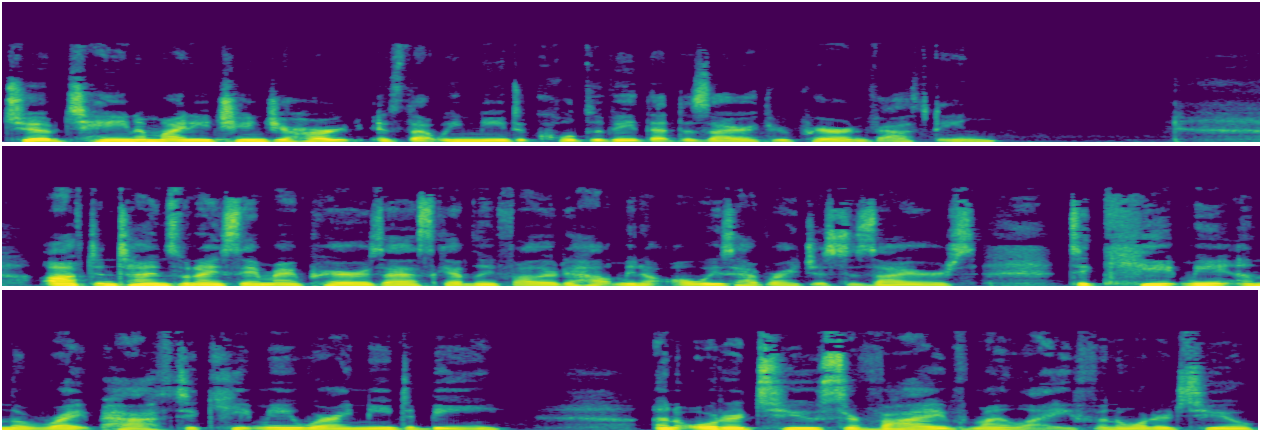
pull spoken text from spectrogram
to obtain a mighty change of heart is that we need to cultivate that desire through prayer and fasting. Oftentimes, when I say my prayers, I ask Heavenly Father to help me to always have righteous desires, to keep me on the right path, to keep me where I need to be in order to survive my life, in order to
